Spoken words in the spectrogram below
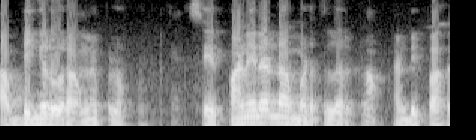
அப்படிங்கிற ஒரு அமைப்பில் போட்டிருக்கேன். சரி பன்னிரெண்டாம் இடத்துல இருக்கலாம். கண்டிப்பாக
